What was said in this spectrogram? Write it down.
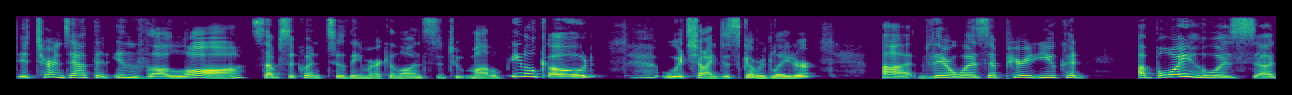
it turns out that in the law, subsequent to the American Law Institute Model Penal Code, which I discovered later, uh, there was a period you could, a boy who was uh,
